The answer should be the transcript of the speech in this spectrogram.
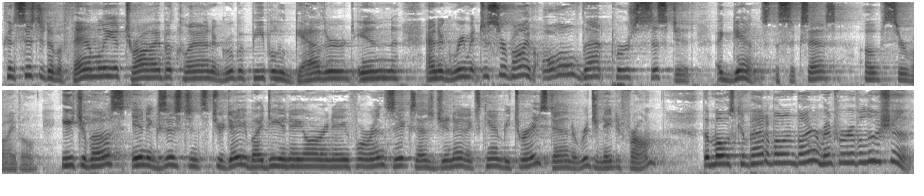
consisted of a family, a tribe, a clan, a group of people who gathered in an agreement to survive. All that persisted against the success of survival. Each of us in existence today by DNA RNA forensics as genetics can be traced and originated from the most compatible environment for evolution.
